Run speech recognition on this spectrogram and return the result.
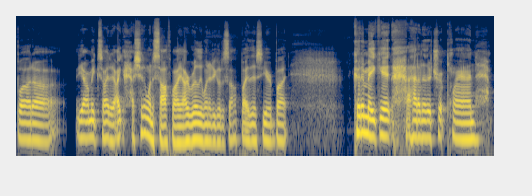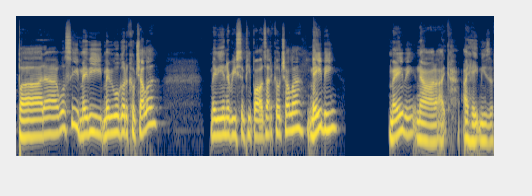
but uh yeah, I'm excited. I, I should have went to South by. I really wanted to go to South by this year, but couldn't make it. I had another trip planned, but uh, we'll see. Maybe maybe we'll go to Coachella. Maybe interview some people outside of Coachella. Maybe, maybe. No, I I hate music.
